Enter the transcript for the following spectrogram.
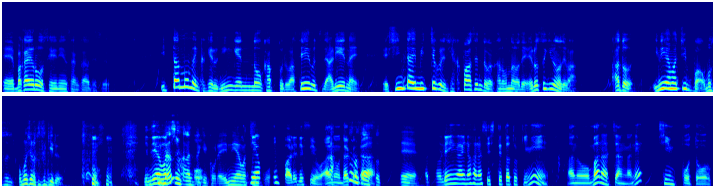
えーバカ野郎青年さんからです。一旦木綿かける人間のカップルは生物でありえない、えー身体密着率100%が可能なのでエロすぎるのではあと、犬山チンポはおもす面白すぎる。犬山チンポ。何の話だっけ、これ、犬山犬チンポ。山チンポあれですよ。あの、だからえあの恋愛の話してた時に、あの、マナちゃんがね、チンポと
